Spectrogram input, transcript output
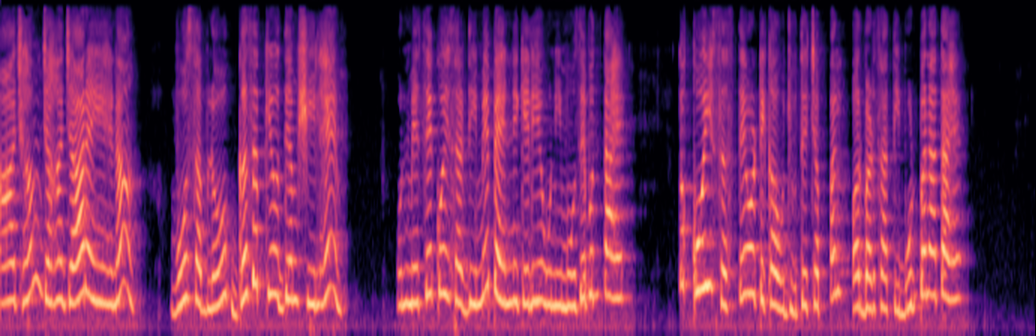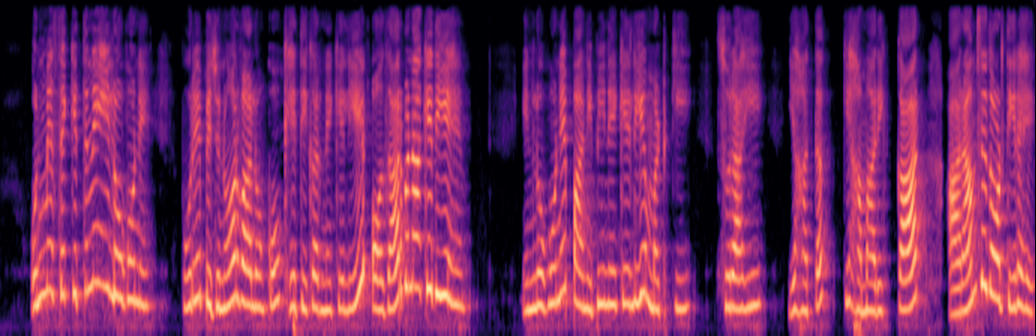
आज हम जहाँ जा रहे हैं ना, वो सब लोग गजब के उद्यमशील हैं। उनमें से कोई सर्दी में पहनने के लिए ऊनी मोजे बुनता है। तो कोई सस्ते और टिकाऊ जूते, चप्पल और बरसाती बूट बनाता है। उनमें से कितने ही लोगों ने पूरे बिजनौर वालों को खेती करने के लिए औज़ार बना के दिए हैं। इन लोगों ने पानी पीने के लिए मटकी, सुराही, यहाँ तक कि हमारी कार आराम से दौड़ती रहे।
